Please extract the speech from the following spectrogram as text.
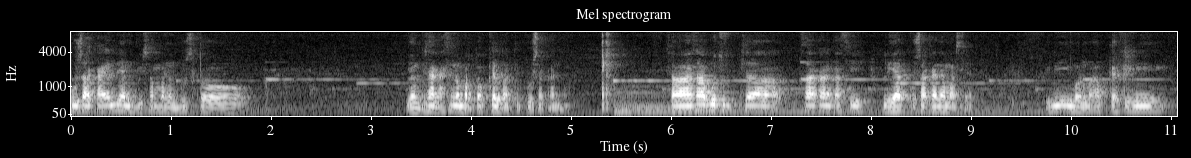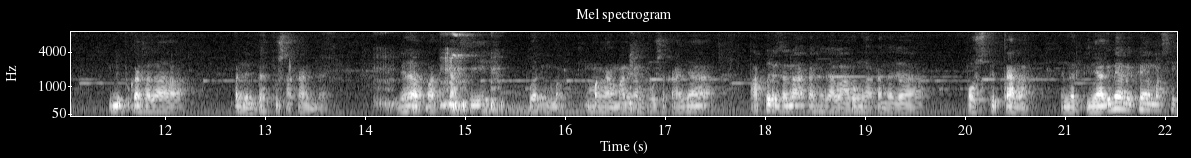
pusaka ini yang bisa menembus ke yang bisa kasih nomor togel tadi pusakanya. Saya saya, wujud, saya, saya akan kasih lihat pusakanya mas ya. Ini mohon maaf guys ini ini bukan saya penyembah pusaka enggak ini saya dapat dikasih buat meng- mengamankan pusakanya tapi rencana akan saya larung akan saya positifkan lah energinya. Ini energinya masih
